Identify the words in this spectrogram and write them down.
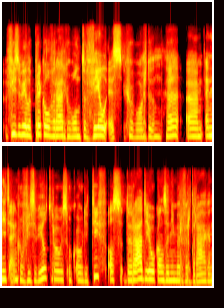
visuele prikkel voor haar gewoon te veel is geworden. Hè? Um, en niet enkel visueel trouwens, ook auditief. Als de radio kan ze niet meer verdragen.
